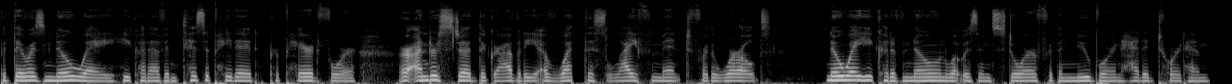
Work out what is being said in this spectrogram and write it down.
but there was no way he could have anticipated, prepared for, or understood the gravity of what this life meant for the world. No way he could have known what was in store for the newborn headed toward him.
